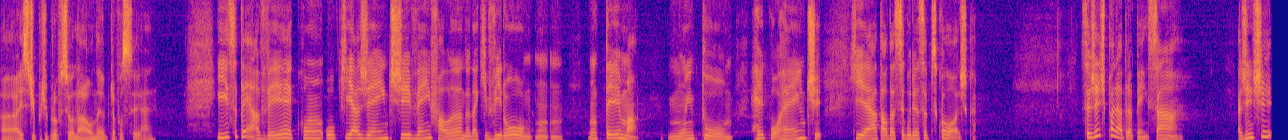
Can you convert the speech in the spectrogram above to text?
a, a esse tipo de profissional, né, para você? É. E isso tem a ver com o que a gente vem falando, né, que virou um, um, um tema muito recorrente, que é a tal da segurança psicológica. Se a gente parar para pensar, a gente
